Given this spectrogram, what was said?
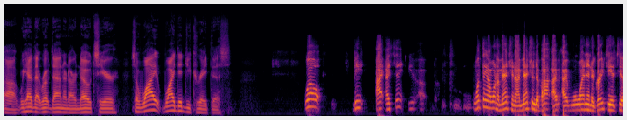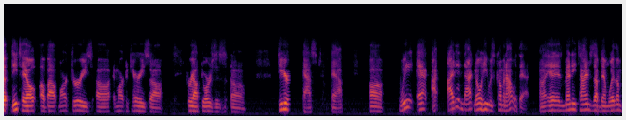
uh, we had that wrote down in our notes here. So why why did you create this? Well, be I, I think you, uh, one thing I want to mention. I mentioned about I, I went into great detail, detail about Mark Drury's uh, and Mark and Terry's uh, Drury Outdoors' uh, Deercast app. Uh, we act, I, I did not know he was coming out with that. Uh, and as many times as I've been with him,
